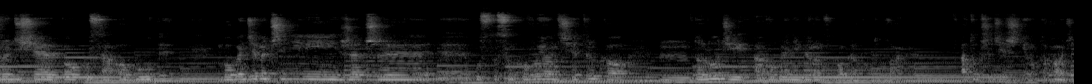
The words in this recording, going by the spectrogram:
zrodzi się pokusa obłudy, bo będziemy czynili rzeczy e, ustosunkowując się tylko mm, do ludzi, a w ogóle nie biorąc Boga pod uwagę. A to przecież nie o to chodzi.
